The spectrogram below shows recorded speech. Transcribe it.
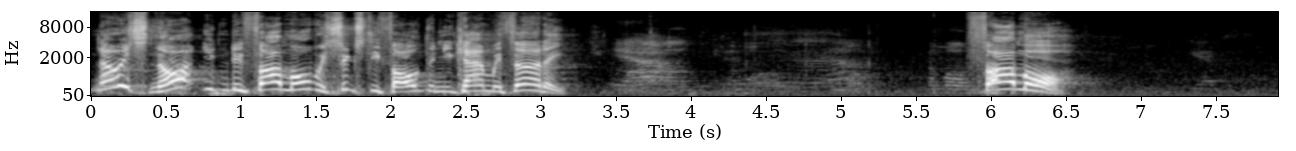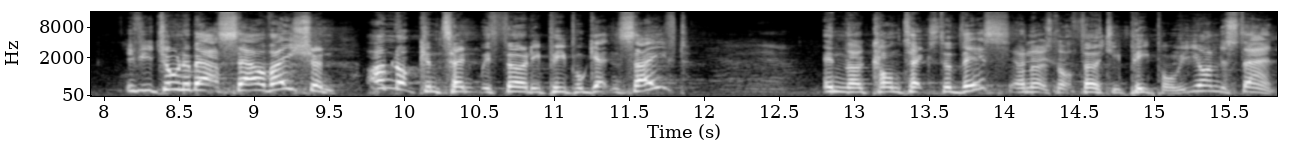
No, it's not. You can do far more with 60 fold than you can with 30. Far more. If you're talking about salvation, I'm not content with 30 people getting saved in the context of this. I know it's not 30 people, you understand.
